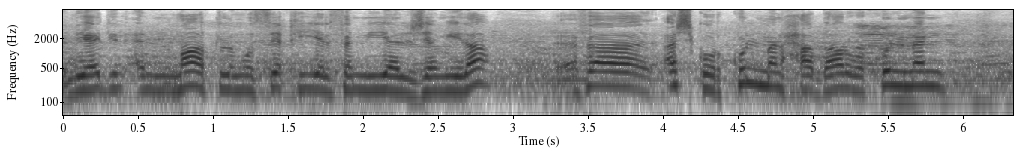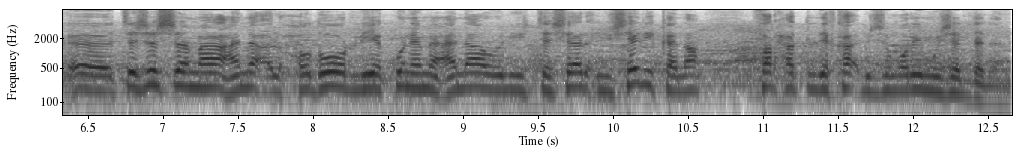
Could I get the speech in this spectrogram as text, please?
لهذه الانماط الموسيقية الفنية الجميلة. فأشكر كل من حضر وكل من تجشم عناء الحضور ليكون معنا وليشاركنا فرحة اللقاء بالجمهورية مجددا.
